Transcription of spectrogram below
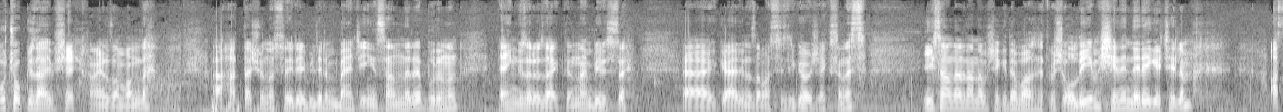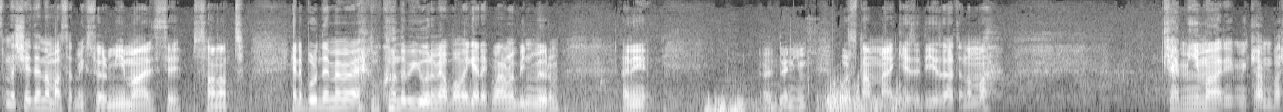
bu çok güzel bir şey aynı zamanda. E, hatta şunu söyleyebilirim. Bence insanları buranın en güzel özelliklerinden birisi. E, geldiğiniz zaman sizi göreceksiniz. İnsanlardan da bu şekilde bahsetmiş olayım. Şimdi nereye geçelim? Aslında şeyden de bahsetmek istiyorum. Mimarisi, sanat. Yani bunu dememe, bu konuda bir yorum yapmama gerek var mı bilmiyorum. Hani öyle döneyim. Burası tam merkezde değil zaten ama ya mimari mükemmel.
